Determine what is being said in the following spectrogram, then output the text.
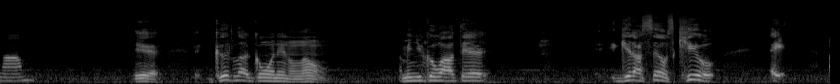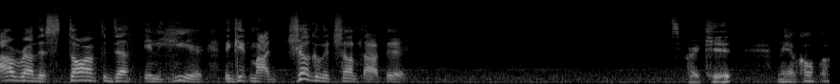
Mom. Yeah, good luck going in alone. I mean, you go out there, get ourselves killed. Hey, I'd rather starve to death in here than get my jugular chomped out there. Sorry, kid. Mea culpa.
